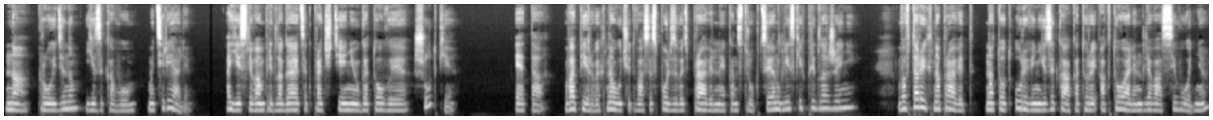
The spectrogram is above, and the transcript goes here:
на пройденном языковом материале. А если вам предлагается к прочтению готовые шутки, это, во-первых, научит вас использовать правильные конструкции английских предложений, во-вторых, направит на тот уровень языка, который актуален для вас сегодня.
